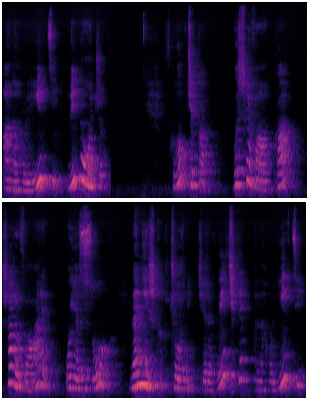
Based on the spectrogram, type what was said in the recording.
а на голівці віночок. В хлопчика вишиванка, шаровари, поясок, на ніжках чорні черевички, а на голівці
